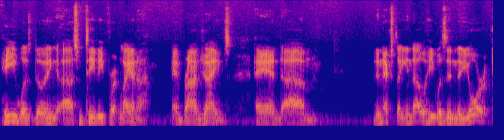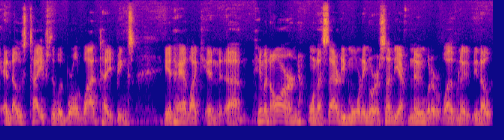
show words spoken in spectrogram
he was doing uh, some TV for Atlanta and Brian James, and um, the next thing you know, he was in New York, and those tapes that was worldwide tapings. It had like in uh, him and Arn on a Saturday morning or a Sunday afternoon, whatever it was, when they, you know,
